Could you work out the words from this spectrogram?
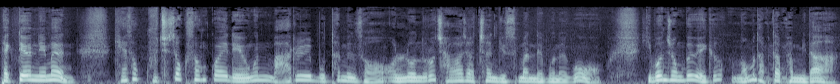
백대현님은 계속 구체적 성과의 내용은 말을 못하면서 언론으로 자화자찬 뉴스만 내보내고 이번 정부의 외교 너무 답답합니다.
